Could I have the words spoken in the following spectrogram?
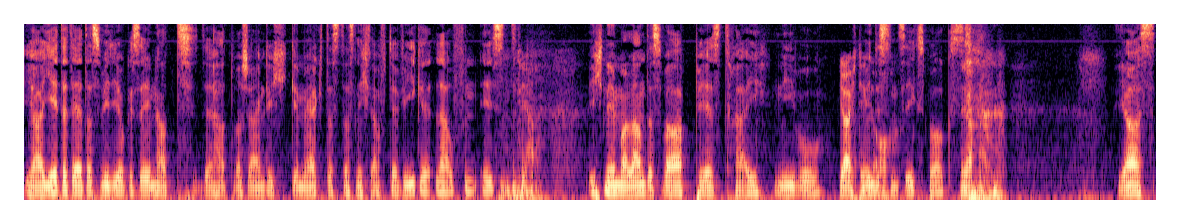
ja, jeder, der das Video gesehen hat, der hat wahrscheinlich gemerkt, dass das nicht auf der Wiege gelaufen ist. Ja. Ich nehme mal an, das war PS3-Niveau. Ja, ich denke Mindestens auch. Xbox. Ja. ja, es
